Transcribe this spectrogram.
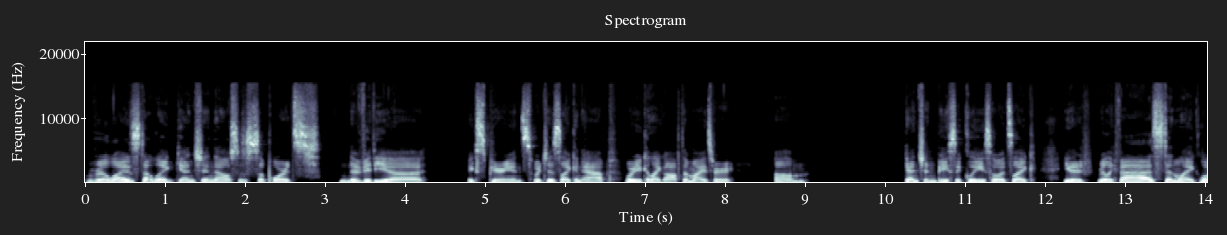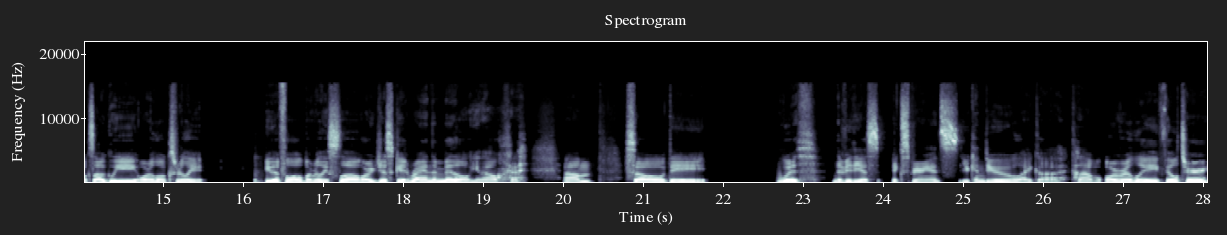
realized that like Genshin now supports NVIDIA Experience, which is like an app where you can like optimize your um Genshin basically. So it's like either really fast and like looks ugly or looks really beautiful but really slow or just get right in the middle, you know. um so they with NVIDIA's experience, you can do like a kind of overlay filter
